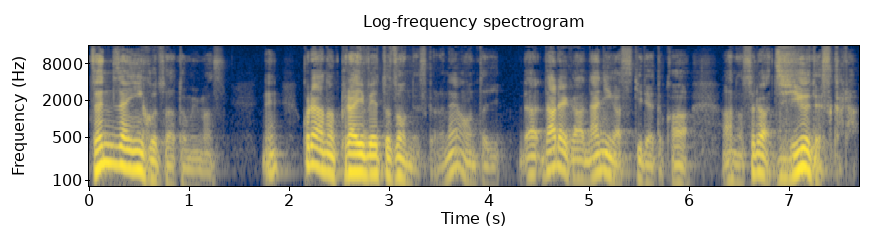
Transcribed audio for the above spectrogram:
全然いいことだと思います。ね、これはあのプライベートゾーンですからね本当に。誰が何が好きでとかあのそれは自由ですから。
